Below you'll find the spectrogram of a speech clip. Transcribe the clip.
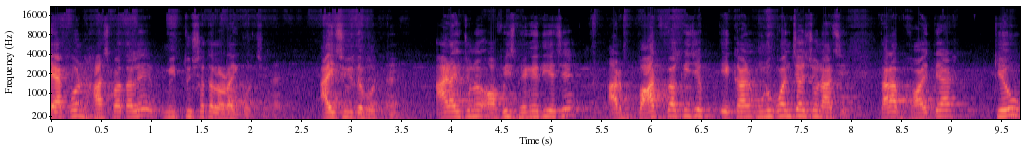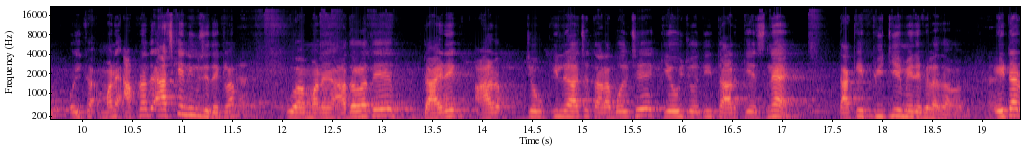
এখন হাসপাতালে মৃত্যুর সাথে লড়াই করছে হ্যাঁ। আইসিইউতে ভর্তি। আর একজনের অফিস ভেঙে দিয়েছে আর বাদ বাকি যে একান উনপঞ্চাশ জন আছে তারা ভয়তে আর কেউ ওই মানে আপনাদের আজকে নিউজে দেখলাম মানে আদালতে ডাইরেক্ট আর যে উকিলরা আছে তারা বলছে কেউ যদি তার কেস নেয় তাকে পিটিয়ে মেরে ফেলা দেওয়া হবে। এটার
